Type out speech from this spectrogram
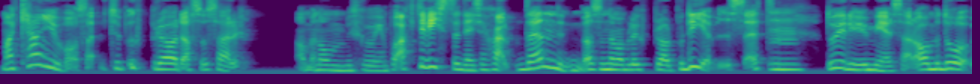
man kan ju vara så här, typ upprörd, alltså så här, ja men om vi ska gå in på aktivisten i sig själv. Den, alltså när man blir upprörd på det viset, Mm. då är det ju mer så här, ja men då,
